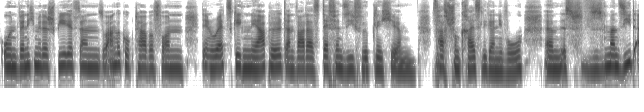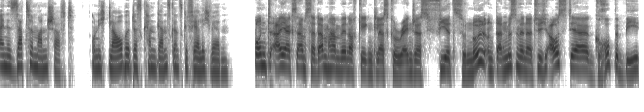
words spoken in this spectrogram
Und wenn ich mir das Spiel jetzt dann so angeguckt habe von den Reds gegen Neapel, dann war das defensiv wirklich ähm, fast schon Kreisliganiveau. Ähm, man sieht eine satte Mannschaft. Und ich glaube, das kann ganz, ganz gefährlich werden. Und Ajax Amsterdam haben wir noch gegen Glasgow Rangers 4 zu 0. Und dann müssen wir natürlich aus der Gruppe B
